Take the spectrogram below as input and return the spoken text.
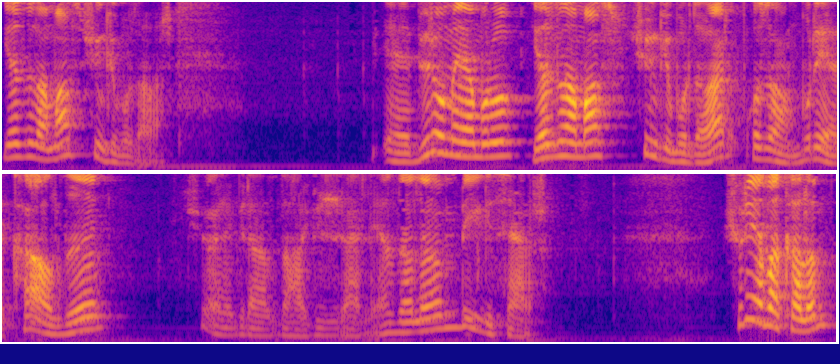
yazılamaz çünkü burada var. E, büro memuru yazılamaz çünkü burada var. O zaman buraya kaldı. Şöyle biraz daha güzel yazalım. Bilgisayar. Şuraya bakalım.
